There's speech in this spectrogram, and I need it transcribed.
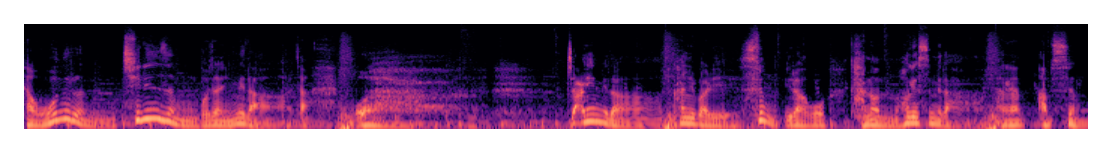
자, 오늘은 7인승 버전입니다. 자, 와. 짱입니다. 카니발이 승이라고 단언하겠습니다. 당연 압승.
